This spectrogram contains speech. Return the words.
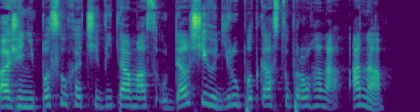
Vážení posluchači, vítám vás u dalšího dílu podcastu Prolhaná Anna.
